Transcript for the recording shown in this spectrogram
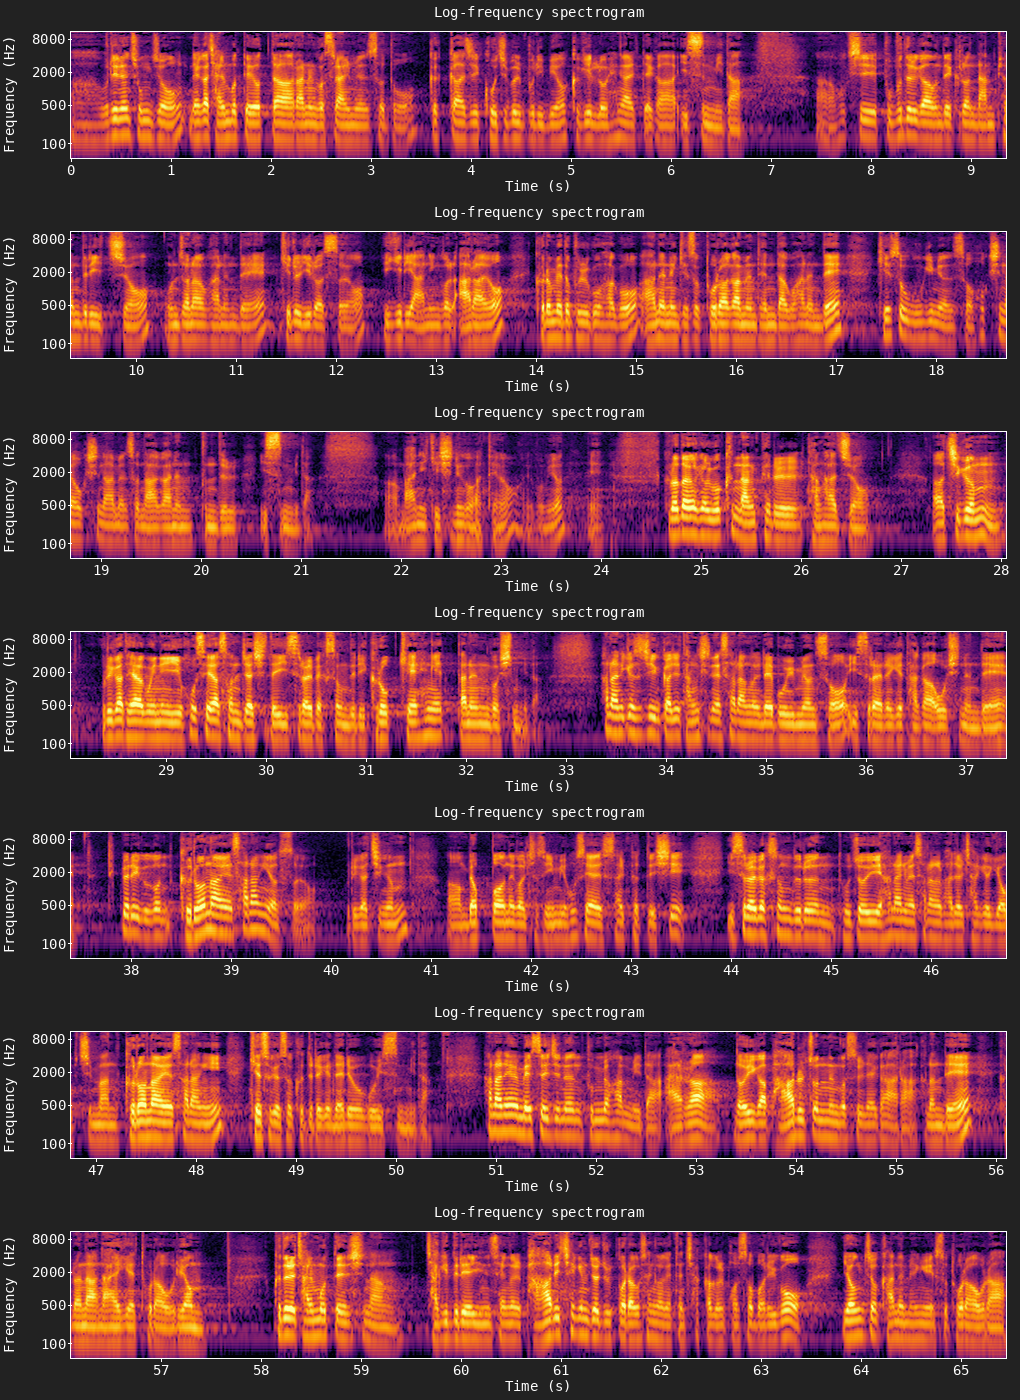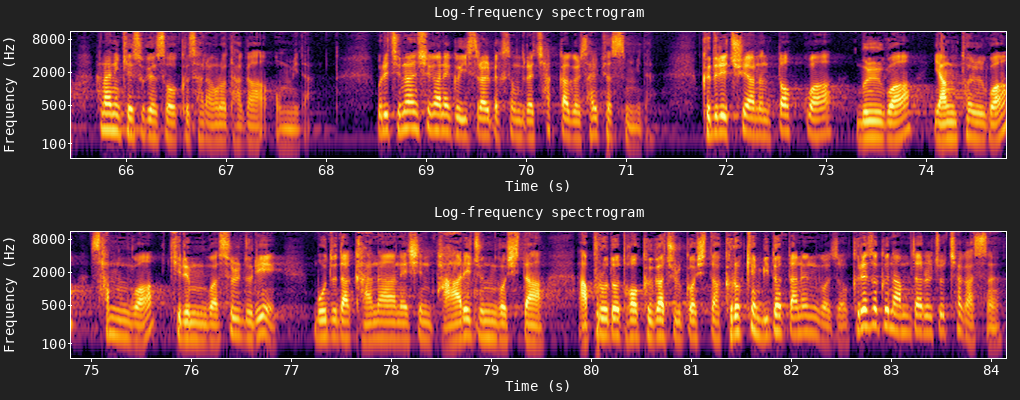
아, 우리는 종종 내가 잘못되었다라는 것을 알면서도 끝까지 고집을 부리며 그 길로 행할 때가 있습니다. 아, 혹시 부부들 가운데 그런 남편들이 있죠. 운전하고 가는데 길을 잃었어요. 이 길이 아닌 걸 알아요. 그럼에도 불구하고 아내는 계속 돌아가면 된다고 하는데 계속 우기면서 혹시나 혹시나 하면서 나가는 분들 있습니다. 아, 많이 계시는 것 같아요. 보면. 예. 그러다가 결국 큰 낭패를 당하죠. 지금 우리가 대하고 있는 이 호세아 선자 시대 이스라엘 백성들이 그렇게 행했다는 것입니다. 하나님께서 지금까지 당신의 사랑을 내보이면서 이스라엘에게 다가오시는데 특별히 그건 그러나의 사랑이었어요. 우리가 지금 어, 몇 번에 걸쳐서 이미 호세아에서 살폈듯이 이스라엘 백성들은 도저히 하나님의 사랑을 받을 자격이 없지만 그러나의 사랑이 계속해서 그들에게 내려오고 있습니다. 하나님의 메시지는 분명합니다. 알아. 너희가 바알을 쫓는 것을 내가 알아. 그런데 그러나 나에게 돌아오렴. 그들의 잘못된 신앙, 자기들의 인생을 바알이 책임져 줄 거라고 생각했던 착각을 벗어버리고 영적 가늠 행위에서 돌아오라. 하나님 계속해서 그 사랑으로 다가옵니다. 우리 지난 시간에 그 이스라엘 백성들의 착각을 살폈습니다. 그들이 취하는 떡과 물과 양털과 삶과 기름과 술들이 모두 다 가나안의 신 바알이 준 것이다. 앞으로도 더 그가 줄 것이다. 그렇게 믿었다는 거죠. 그래서 그 남자를 쫓아갔어요.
